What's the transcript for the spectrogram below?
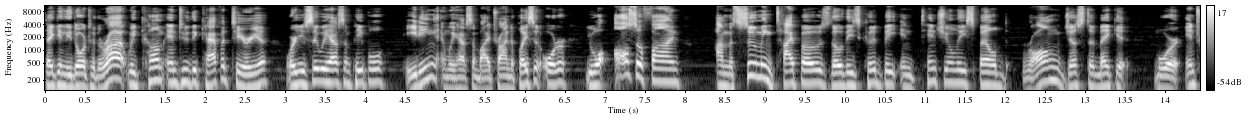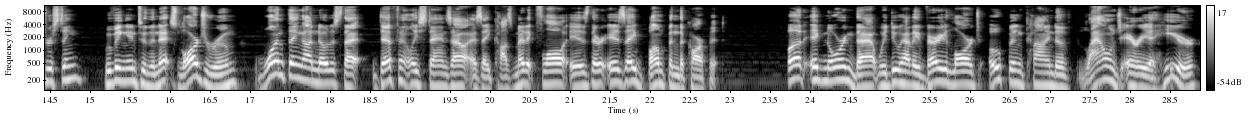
Taking the door to the right, we come into the cafeteria where you see we have some people eating and we have somebody trying to place an order. You will also find, I'm assuming typos, though these could be intentionally spelled wrong just to make it more interesting. Moving into the next larger room, one thing I noticed that definitely stands out as a cosmetic flaw is there is a bump in the carpet. But ignoring that, we do have a very large open kind of lounge area here,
